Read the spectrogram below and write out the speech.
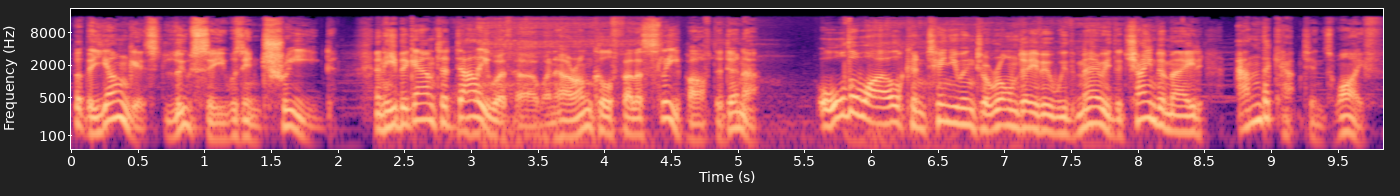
but the youngest, Lucy, was intrigued, and he began to dally with her when her uncle fell asleep after dinner, all the while continuing to rendezvous with Mary the chambermaid and the captain's wife.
